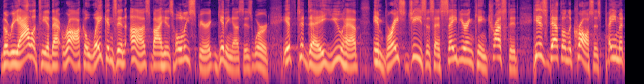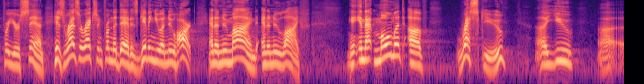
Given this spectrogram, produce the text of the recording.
the reality of that rock awakens in us by his Holy Spirit giving us his word. If today you have embraced Jesus as Savior and King, trusted his death on the cross as payment for your sin, his resurrection from the dead is giving you a new heart and a new mind and a new life. In that moment of rescue, uh, you uh,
